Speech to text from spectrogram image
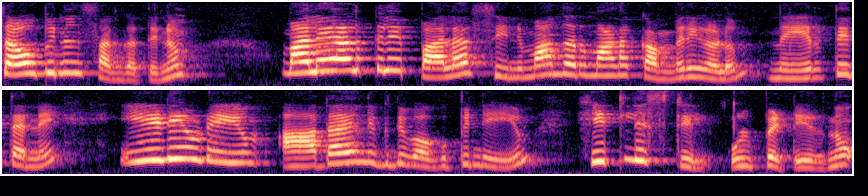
സൗബിനും സംഘത്തിനും. മലയാളത്തിലെ പല സിനിമാ നിർമ്മാണ കമ്പനികളും നേരത്തെ തന്നെ ഇ ഡിയുടെയും ആദായ നികുതി വകുപ്പിന്റെയും ഹിറ്റ് ലിസ്റ്റിൽ ഉൾപ്പെട്ടിരുന്നു.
